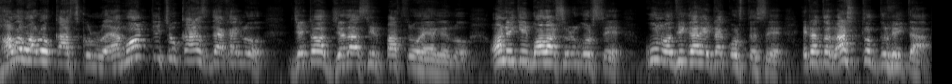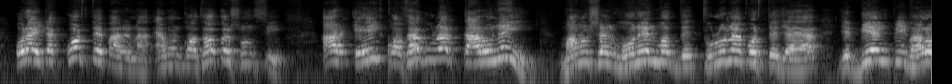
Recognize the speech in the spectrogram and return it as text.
ভালো ভালো কাজ করল, এমন কিছু কাজ দেখাইলো যেটা জেলাসির পাত্র হয়ে গেল। অনেকেই বলা শুরু করছে, কোন অধিকার এটা করতেছে? এটা তো রাষ্ট্রদ্রোহিতা, ওরা এটা করতে পারে না, এমন কথাও তো শুনছি। আর এই কথাগুলোর কারণেই মানুষের মনের মধ্যে তুলনা করতে যায় যে বিএনপি ভালো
